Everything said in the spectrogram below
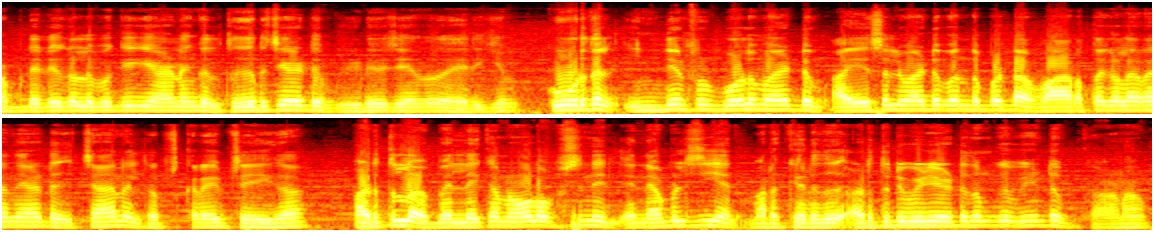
അപ്ഡേറ്റുകൾ ലഭിക്കുകയാണെങ്കിൽ തീർച്ചയായിട്ടും വീഡിയോ ചെയ്യുന്നതായിരിക്കും. കൂടുതൽ ഇന്ത്യൻ ഫുട്ബോളുമായിട്ടും ഐ എസ് എല്ലുമായിട്ട് ബന്ധപ്പെട്ട വാർത്തകൾ അറിഞ്ഞായിട്ട് ചാനൽ സബ്സ്ക്രൈബ് ചെയ്യുക. അടുത്തുള്ള ബെല്ലൈക്കൺ ഓൾ ഓപ്ഷനിൽ എനേബിൾ ചെയ്യാൻ മറക്കരുത്. അടുത്തൊരു വീഡിയോ ആയിട്ട് നമുക്ക് വീണ്ടും കാണാം.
